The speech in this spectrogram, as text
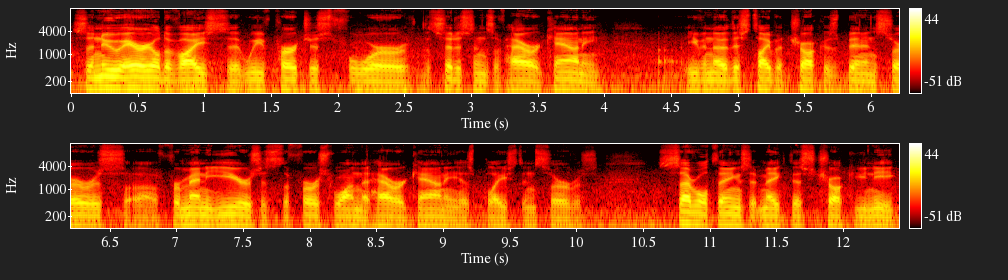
It's a new aerial device that we've purchased for the citizens of Howard County. Uh, even though this type of truck has been in service uh, for many years, it's the first one that Howard County has placed in service. Several things that make this truck unique.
